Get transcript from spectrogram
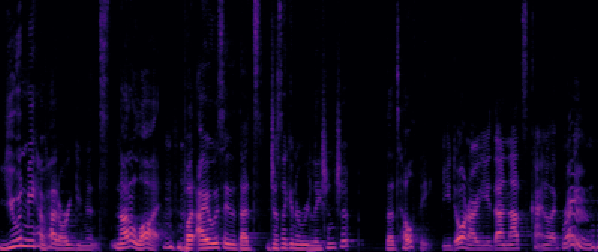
you and me have had arguments, not a lot, Mm-hmm. but I always say that that's just like in a relationship, that's healthy. You don't argue, then that's kind of like, Right.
